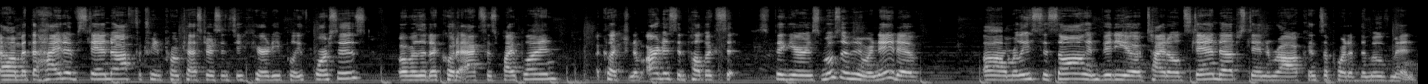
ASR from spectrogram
Um, at the height of standoff between protesters and security police forces over the Dakota Access Pipeline, a collection of artists and public figures, most of whom are native, um, released a song and video titled Stand Up, Stand and Rock in support of the movement.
